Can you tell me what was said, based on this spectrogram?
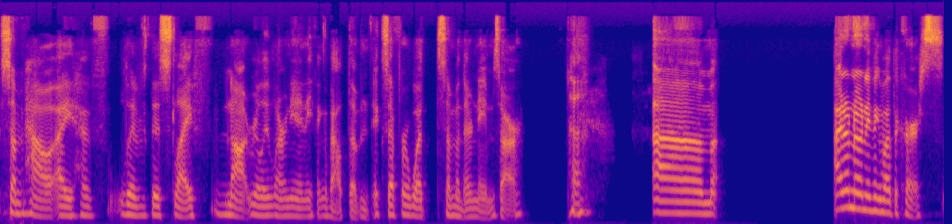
Somehow I have lived this life not really learning anything about them except for what some of their names are. um I don't know anything about the curse.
